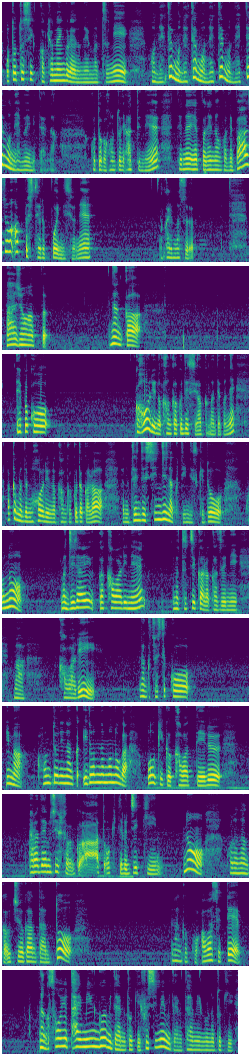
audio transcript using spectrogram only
一昨年か去年ぐらいの年末にもう寝ても寝ても寝ても寝ても眠いみたいなことが本当にあってね。でねやっぱねなんかねバージョンアップしてるっぽいんですよね。わかります？バージョンアップ。なんかやっぱこう法隆の感覚ですよあくまでもね。あくまでも法隆の感覚だからあの全然信じなくていいんですけどこの、まあ、時代が変わりね、まあ、土から風に、まあ、変わりなんかそしてこう今本当になんかいろんなものが大きく変わっているパラダイムシフトがぐわーっと起きてる時期のこのなんか宇宙元旦となんかこう合わせてなんかそういうタイミングみたいな時節目みたいなタイミングの時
